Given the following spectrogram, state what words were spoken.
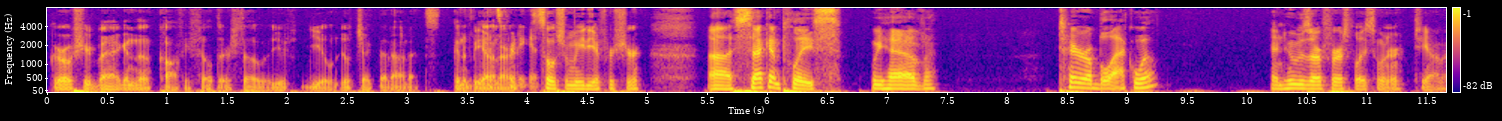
grocery bag and the coffee filter. So you, you'll you'll check that out. It's going to be on That's our social media for sure. Uh, second place we have Tara Blackwell, and who is our first place winner? Tiana.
